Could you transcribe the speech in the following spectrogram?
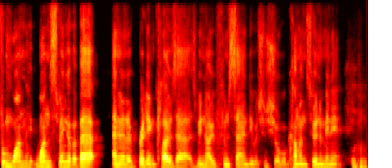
from one one swing of a bat and then a brilliant closeout, as we know from Sandy, which I'm sure we'll come into in a minute. Mm-hmm.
